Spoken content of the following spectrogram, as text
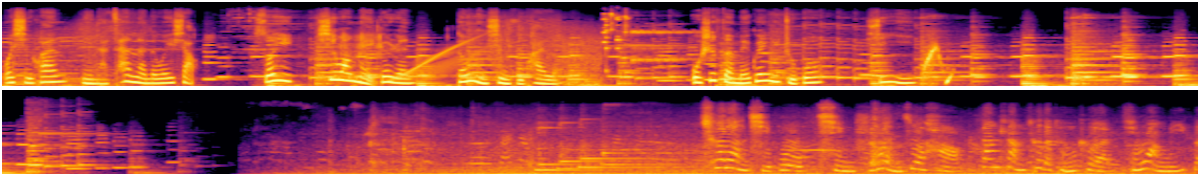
我喜欢你那灿烂的微笑，所以希望每个人都能幸福快乐。我是粉玫瑰女主播心怡。车辆起步，请扶稳坐好。刚上车的乘客请往里走，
